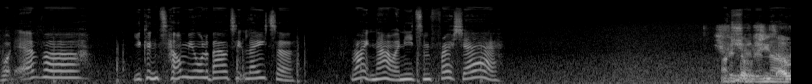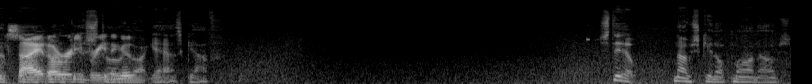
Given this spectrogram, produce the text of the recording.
Whatever. You can tell me all about it later. Right now, I need some fresh air. I Even though should've she's outside already breathing it. like ours, Guv. Still, no skin off my nose.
